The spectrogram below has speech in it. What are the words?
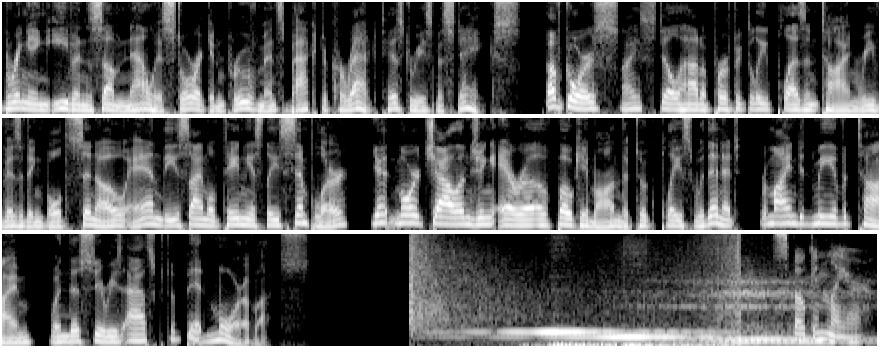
bringing even some now historic improvements back to correct history's mistakes. Of course, I still had a perfectly pleasant time revisiting both Sinnoh and the simultaneously simpler, yet more challenging era of Pokemon that took place within it reminded me of a time when this series asked a bit more of us. Spoken Layer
